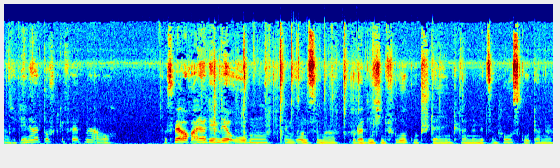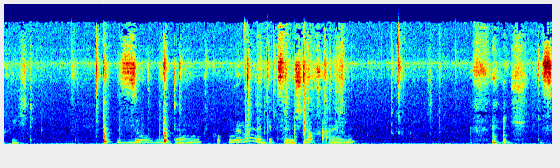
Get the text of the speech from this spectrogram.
Also der Duft gefällt mir auch. Das wäre auch einer, den wir oben im Wohnzimmer oder den ich in den Flur gut stellen kann, damit es im Haus gut danach riecht. So, dann gucken wir mal. Dann gibt es nämlich noch einen. Das,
